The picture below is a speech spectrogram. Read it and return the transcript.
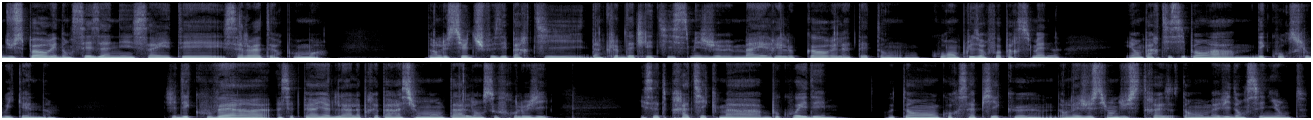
du sport et dans ces années, ça a été salvateur pour moi. Dans le sud, je faisais partie d'un club d'athlétisme et je m'aérais le corps et la tête en courant plusieurs fois par semaine et en participant à des courses le week-end. J'ai découvert euh, à cette période-là la préparation mentale en sophrologie et cette pratique m'a beaucoup aidée, autant en course à pied que dans la gestion du stress dans ma vie d'enseignante.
